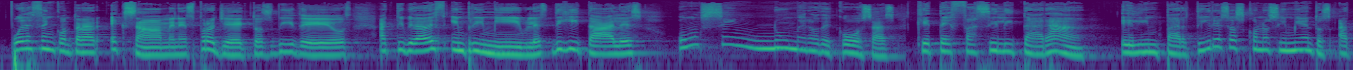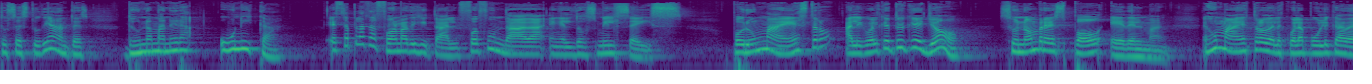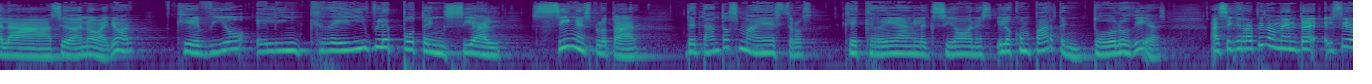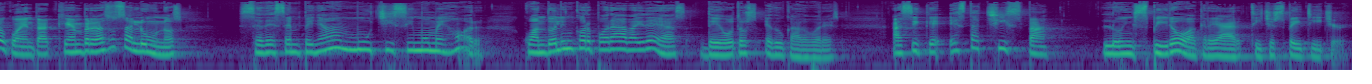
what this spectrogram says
puedes encontrar exámenes, proyectos, videos, actividades imprimibles, digitales, un sinnúmero de cosas que te facilitarán el impartir esos conocimientos a tus estudiantes de una manera única. Esta plataforma digital fue fundada en el 2006 por un maestro, al igual que tú y que yo. Su nombre es Paul Edelman. Es un maestro de la Escuela Pública de la Ciudad de Nueva York que vio el increíble potencial sin explotar de tantos maestros que crean lecciones y lo comparten todos los días. Así que rápidamente él se dio cuenta que en verdad sus alumnos se desempeñaban muchísimo mejor cuando él incorporaba ideas de otros educadores. Así que esta chispa lo inspiró a crear Teachers Pay Teacher.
